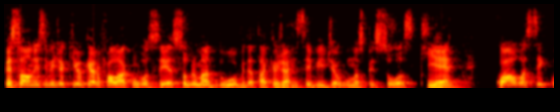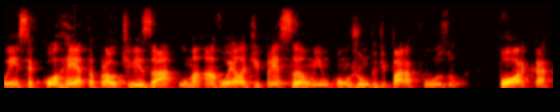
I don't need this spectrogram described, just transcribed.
Pessoal, nesse vídeo aqui eu quero falar com vocês sobre uma dúvida, tá? Que eu já recebi de algumas pessoas, que é qual a sequência correta para utilizar uma arruela de pressão em um conjunto de parafuso, porca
